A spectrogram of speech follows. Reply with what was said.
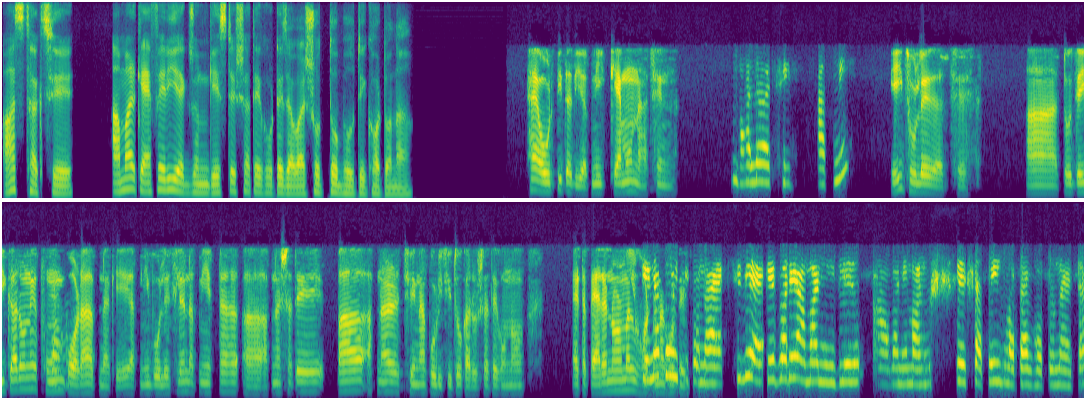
আজ থাকছে আমার ক্যাফেরই একজন গেস্টের সাথে ঘটে যাওয়া সত্য ভৌতিক ঘটনা। হ্যাঁ অর্পিতা দি আপনি কেমন আছেন? ভালো আছি। আপনি? এই চলে যাচ্ছে। আহ, তো যেই কারণে ফোন আচ্ছা। করা আপনাকে আপনি বলেছিলেন আপনি একটা আহ, আপনার সাথে বা আপনার চেনা পরিচিত কারোর সাথে কোনো একটা প্যারানর্মাল চেনা ঘটনা ঘটে পরিচিত না অ্যাকচুয়ালি একেবারে আমার নিজের আহ, মানে মানুষের সাথেই ঘটা ঘটনা এটা।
